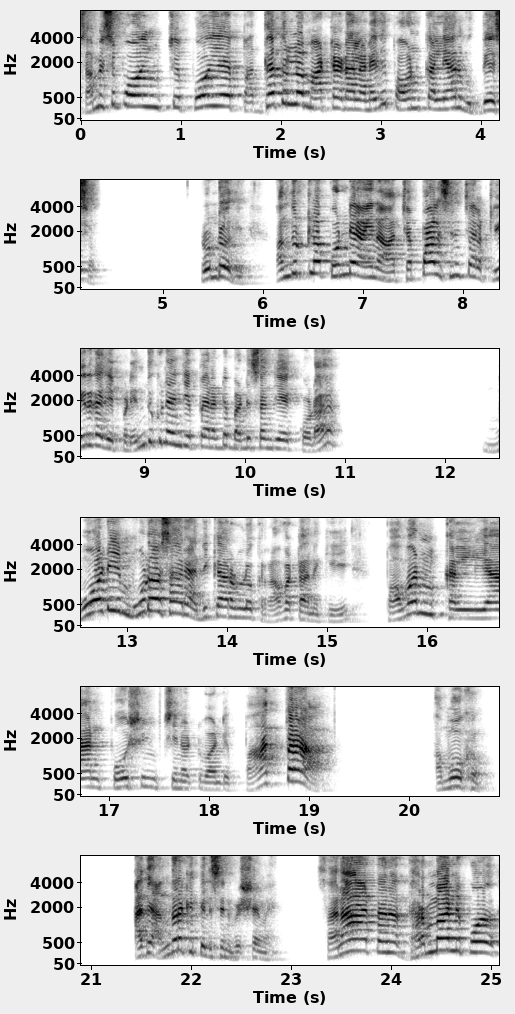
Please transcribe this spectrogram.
సమస్య పోయించే పోయే పద్ధతుల్లో మాట్లాడాలనేది పవన్ కళ్యాణ్ ఉద్దేశం. రెండోది అందుట్లో కొన్ని ఆయన చెప్పాల్సింది చాలా క్లియర్గా చెప్పాడు. ఎందుకు నేను చెప్పానంటే బండి సంజయ్ కూడా మోడీ మూడోసారి అధికారంలోకి రావటానికి పవన్ కళ్యాణ్ పోషించినటువంటి పాత్ర అమోఘం. అది అందరికీ తెలిసిన విషయమే. సనాతన ధర్మాన్ని పో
